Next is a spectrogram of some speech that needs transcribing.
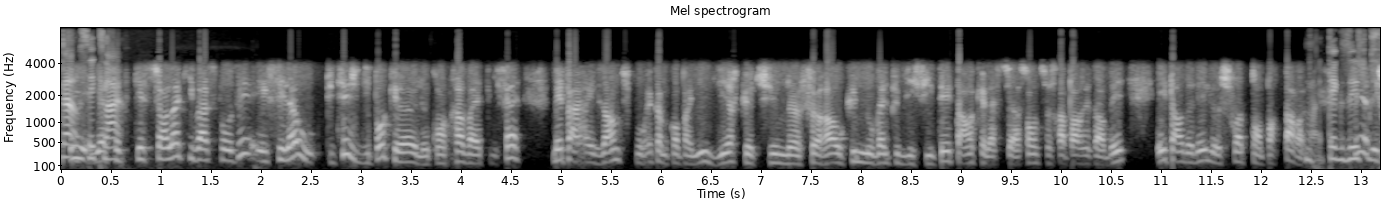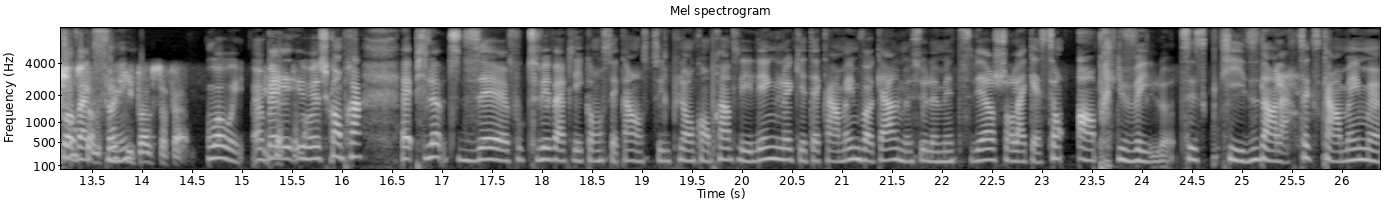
Non, c'est clair. cette question-là qui va se poser et c'est là où, puis tu sais, je dis pas que le contrat va être fait, mais par exemple, tu pourrais comme compagnie dire que tu ne feras aucune nouvelle publicité tant que la situation ne se sera pas résorbée, étant donné le choix de ton porte-parole. Ouais, t'exiges Il y a des qu'il soit choses comme ça vacciné. qui peuvent se faire. Oui, oui. Euh, Ben, ouais, je comprends. Euh, Puis là, tu disais, il faut que tu vives avec les conséquences. tu sais. Puis on comprend entre les lignes là, qui était quand même vocal, M. le Métivierge, sur la question en privé. Là. Tu sais, ce qui est dit dans l'article, c'est quand même euh,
